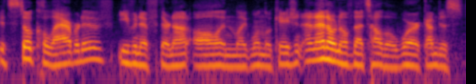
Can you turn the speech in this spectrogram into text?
it's still collaborative, even if they're not all in like one location. And I don't know if that's how they'll work. I'm just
